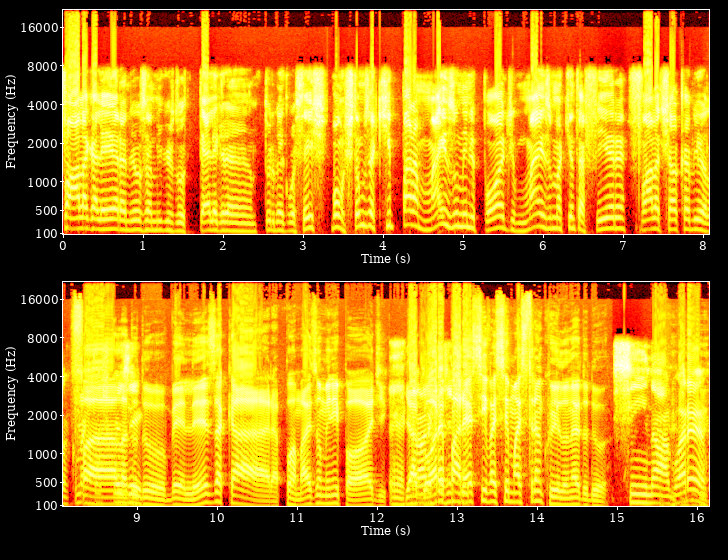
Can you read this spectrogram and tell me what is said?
Fala galera, meus amigos do Telegram, tudo bem com vocês? Bom, estamos aqui para mais um Minipod, mais uma quinta-feira. Fala, tchau, Cabelo. Como Fala, é que tá Dudu. Beleza, cara? Pô, mais um Minipod. É, e agora gente... parece que vai ser mais tranquilo, né, Dudu? Sim, não, agora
